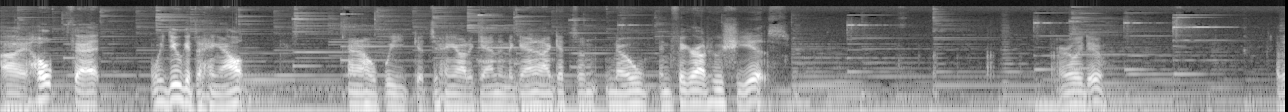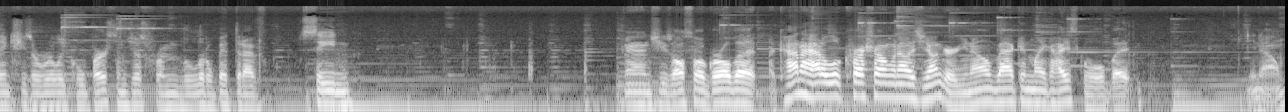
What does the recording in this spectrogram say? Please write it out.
I hope that we do get to hang out. And I hope we get to hang out again and again, and I get to know and figure out who she is. I really do. I think she's a really cool person just from the little bit that I've seen. And she's also a girl that I kind of had a little crush on when I was younger, you know, back in like high school. But, you know,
